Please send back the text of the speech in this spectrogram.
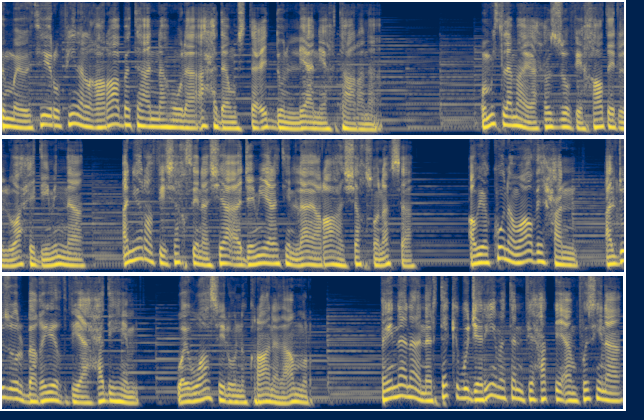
ثم يثير فينا الغرابة أنه لا أحد مستعد لأن يختارنا. ومثل ما يحز في خاطر الواحد منا أن يرى في شخص أشياء جميلة لا يراها الشخص نفسه أو يكون واضحا الجزء البغيض في أحدهم ويواصل نكران الأمر. فإننا نرتكب جريمة في حق أنفسنا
